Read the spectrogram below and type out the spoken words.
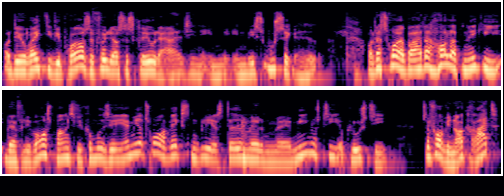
Og det er jo rigtigt, vi prøver selvfølgelig også at skrive, der er altid en, en, en vis usikkerhed. Og der tror jeg bare, der holder den ikke i, i hvert fald i vores branche, vi kommer ud og siger, jamen jeg tror, at væksten bliver et sted mellem øh, minus 10 og plus 10 så får vi nok ret.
